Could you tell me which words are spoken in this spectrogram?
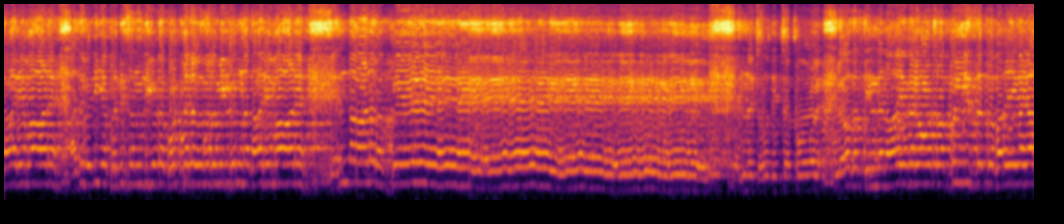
കാര്യമാണ്. അത് വലിയ പ്രതിസന്ധിയുടെ കോട്ടകൾ നിർമ്മിക്കുന്ന കാര്യമാണ്. എന്താണ് റബ്ബേ? എന്ന് ചോദിച്ചപ്പോൾ ലോകത്തിന്റെ നായകനോട് റബ്ബുൽ പറയുകയാണ്.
